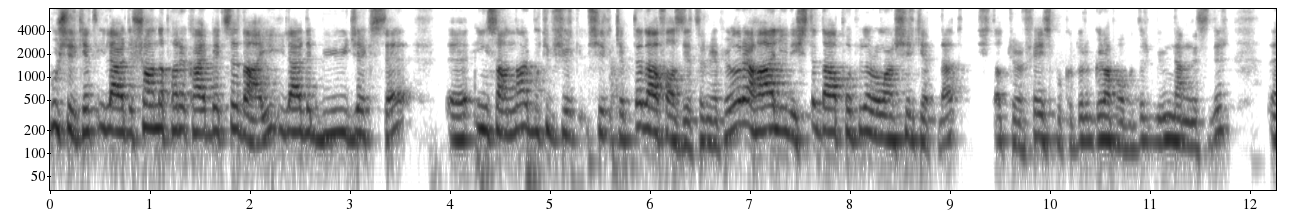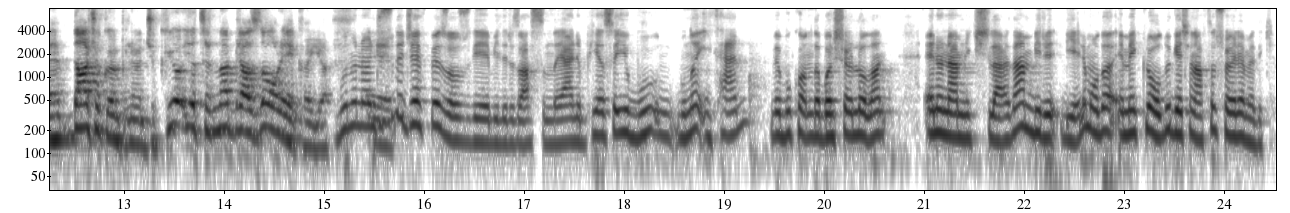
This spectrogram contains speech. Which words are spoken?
bu şirket ileride şu anda para kaybetse dahi ileride büyüyecekse e, insanlar bu tip şir- şirkette daha fazla yatırım yapıyorlar. Ve haliyle işte daha popüler olan şirketler işte atıyorum Facebook'udur, Grubhub'udur, bilmem nesidir. e, daha çok ön plana çıkıyor. Yatırımlar biraz da oraya kayıyor. Bunun öncüsü de Jeff Bezos diyebiliriz aslında. Yani piyasayı bu buna iten ve bu konuda başarılı olan en önemli kişilerden biri diyelim. O da emekli oldu. Geçen hafta söylemedik.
